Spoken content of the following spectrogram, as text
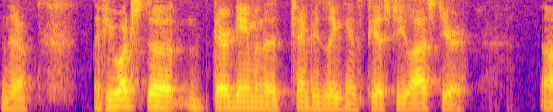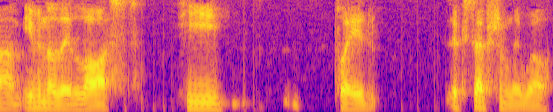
yeah, if you watch the their game in the Champions League against PSG last year, um, even though they lost, he played exceptionally well,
